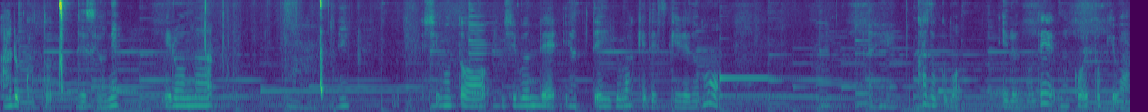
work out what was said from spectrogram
あることですよね。いろんな、ね、仕事を自分でやっているわけですけれども、族もいるので、まあ、こういう時は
